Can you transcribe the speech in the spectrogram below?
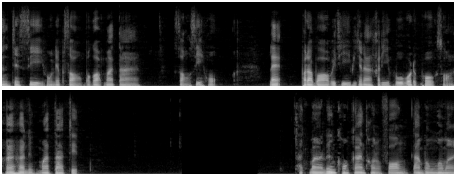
174 วงเล็บ 2 ประกอบมาตรา 246 และพรบวิธีพิจารณาคดีผู้บริโภค 2551 มาตรา 7 ถัดมาเรื่องของการถอนฟ้องตามประมวลกฎหมาย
